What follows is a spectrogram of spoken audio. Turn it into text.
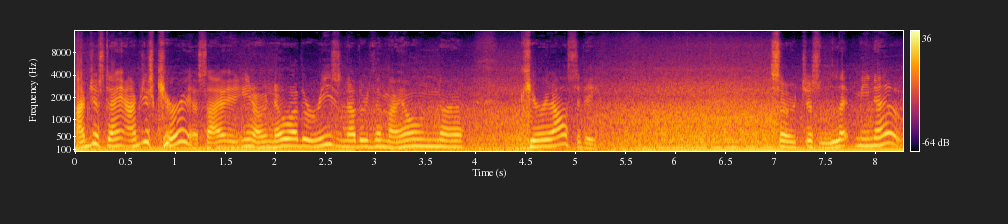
I'm just I'm just curious. I you know no other reason other than my own uh, curiosity. So just let me know.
